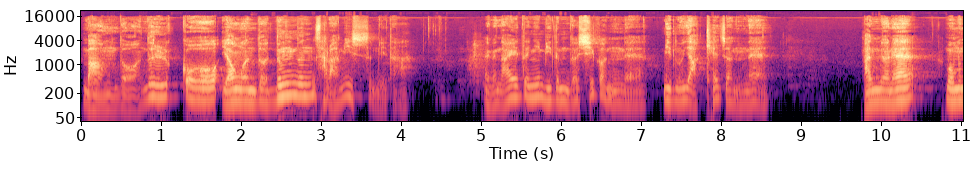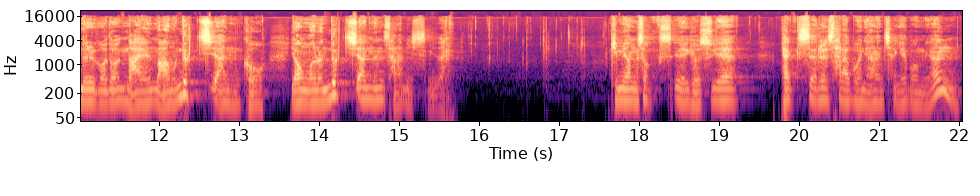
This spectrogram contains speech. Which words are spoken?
마음도 늙고 영혼도 늙는 사람이 있습니다. 나이 드니 믿음도 식었네, 믿음이 약해졌네. 반면에 몸은 늙어도 나의 마음은 늙지 않고 영혼은 늙지 않는 사람이 있습니다. 김영석 교수의 백세를 살아보니 하는 책에 보면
